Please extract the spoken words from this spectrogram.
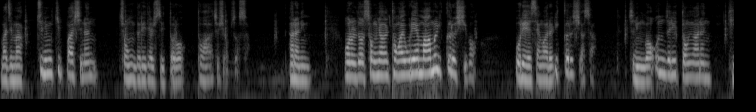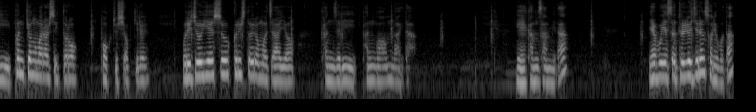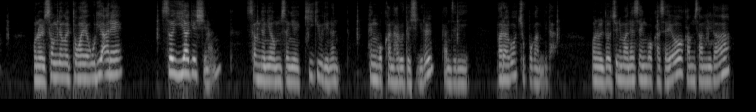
마지막 주님 기뻐하시는 종들이 될 수 있도록 도와주시옵소서. 하나님, 오늘도 성령을 통하여 우리의 마음을 이끌으시고 우리의 생활을 이끌으셔서 주님과 온전히 동행하는 깊은 경험을 할 수 있도록 복 주시옵기를 우리 주 예수 그리스도 이름 어자하여 간절히 간구하옵나이다. 예, 감사합니다. 외부에서 들려지는 소리보다 오늘 성령을 통하여 우리 안에서 이야기하시는 성령의 음성에 귀 기울이는 행복한 하루 되시기를 간절히 바라고 축복합니다. 오늘도 주님 안에서 행복하세요. 감사합니다.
